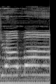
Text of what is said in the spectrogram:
加班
